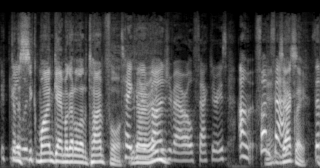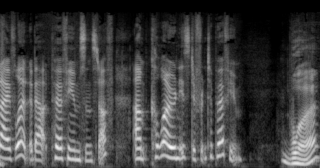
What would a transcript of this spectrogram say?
kind really- of sick mind game. I got a lot of time for. taking you know what I mean? advantage of our olfactories um fun fact exactly. that i've learnt about perfumes and stuff um cologne is different to perfume What?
